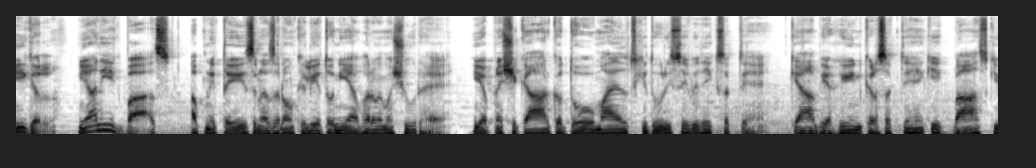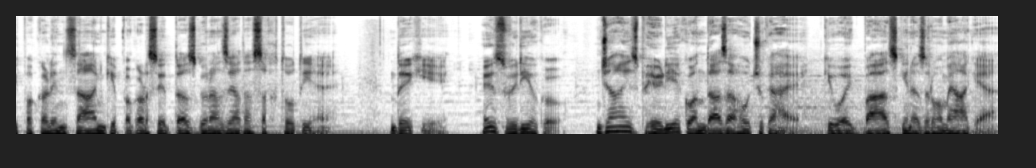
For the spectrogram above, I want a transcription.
ईगल, यानी एक बाज अपनी तेज नज़रों के लिए दुनिया भर में मशहूर है। ये अपने शिकार को दो माइल्स की दूरी से भी देख सकते हैं। क्या आप यकीन कर सकते हैं कि एक बाज की पकड़ इंसान की पकड़ से दस गुना ज़्यादा सख्त होती है? देखिए, इस वीडियो को, जहाँ इस भेड़िए को अंदाज़ा हो चुका है कि वो एक बाज की नज़रों में आ गया।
